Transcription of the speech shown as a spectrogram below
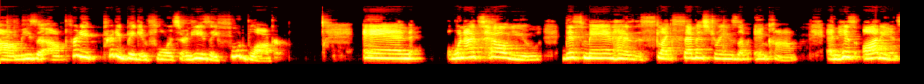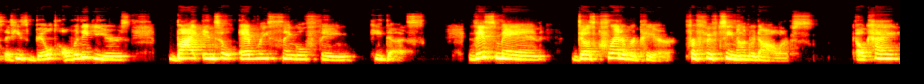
um, he's a, a pretty pretty big influencer and he's a food blogger. And when I tell you this man has like seven streams of income, and his audience that he's built over the years buy into every single thing he does. This man does credit repair for $1,500. Okay?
